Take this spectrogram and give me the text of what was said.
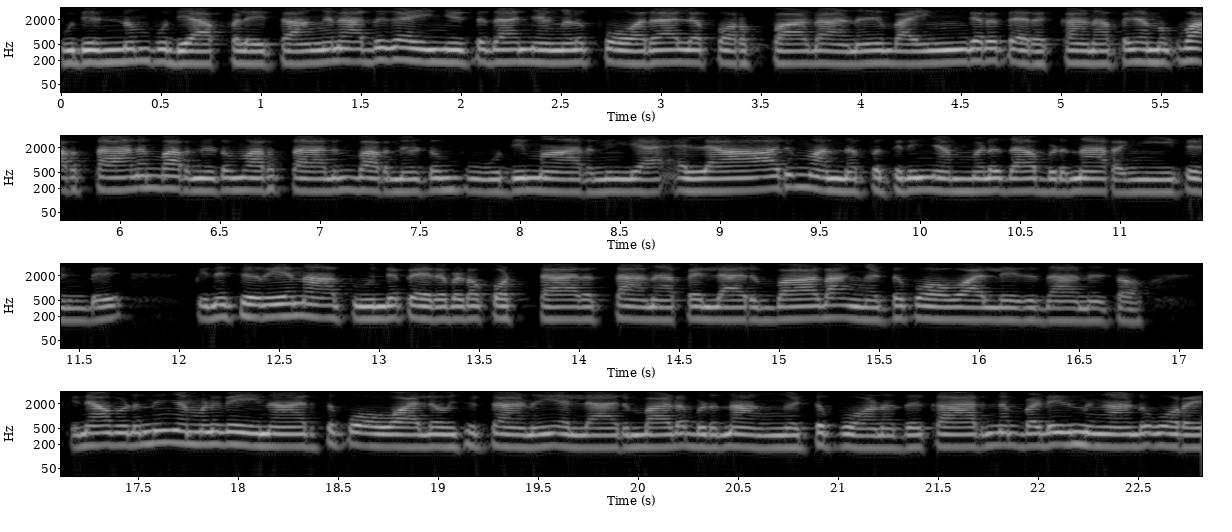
പുതിണ്ണും പുതിയാപ്പിളിട്ടോ അങ്ങനെ അത് കഴിഞ്ഞിട്ട് ഇതാ ഞങ്ങൾ പോരാല്ല പുറപ്പാടാണ്. ഭയങ്കര തിരക്കാണ്. അപ്പം നമുക്ക് വർത്താനം പറഞ്ഞിട്ടും വർത്താനം പറഞ്ഞിട്ടും പൂതി മാറണില്ല എല്ലാവരും വന്നപ്പത്തിനും നമ്മൾ ഇതാ ഇവിടുന്ന് ഇറങ്ങിയിട്ടുണ്ട്. പിന്നെ ചെറിയ നാത്തൂന്റെ പേരവിടെ കൊട്ടാരത്താണ്. അപ്പം എല്ലാവരും പാടെ അങ്ങോട്ട് പോവാനുള്ളൊരിതാണ് കേട്ടോ പിന്നെ അവിടുന്ന് നമ്മൾ വൈകുന്നേരത്ത് പോവാലോ വെച്ചിട്ടാണ് എല്ലാവരും പാടെ ഇവിടുന്ന് അങ്ങോട്ട് പോണത്. കാരണം ഇവിടെ ഇരുന്നുങ്ങാണ്ട് കുറേ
